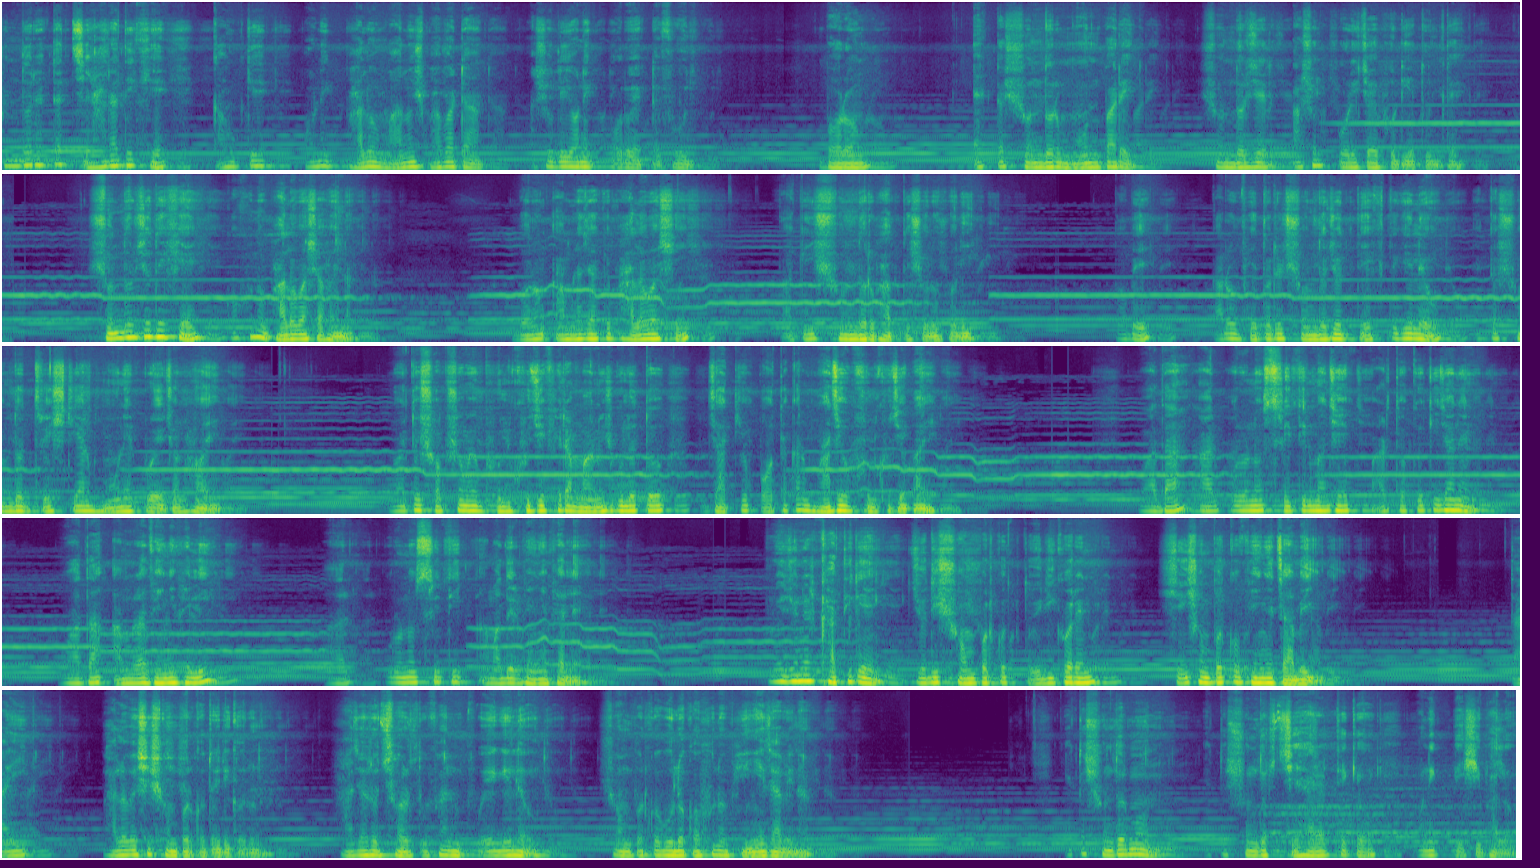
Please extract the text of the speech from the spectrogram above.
সুন্দর একটা চেহারা দেখে কাউকে অনেক ভালো মানুষ ভাবাটা আসলেই অনেক বড় একটা ভুল। বরং একটা সুন্দর মন পারে সৌন্দর্যের আসল পরিচয় ফুটিয়ে তুলতে। সৌন্দর্য দেখে কখনো ভালোবাসা হয় না। বরং আমরা যাকে ভালোবাসি, তাকেই সুন্দর ভাবতে শুরু করি। তবে কারও ভেতরের সৌন্দর্য দেখতে গেলেও একটা সুন্দর দৃষ্টি আর মনের প্রয়োজন হয়। নয়তো সবসময় ভুল খুঁজে ফেরা মানুষগুলো তো জাতীয় পতাকার মাঝেও ভুল খুঁজে পায়। ওয়াদা আর পুরনো স্মৃতির মাঝে পার্থক্য কি জানেন? ওয়াদা আমরা ভেঙে ফেলি আর পুরনো স্মৃতি আমাদের ভেঙে ফেলে। প্রয়োজনের খাতিরে যদি সম্পর্ক তৈরি করেন, সেই সম্পর্ক ভেঙে যাবেই। তাই ভালোবেসে সম্পর্ক তৈরি করুন। হাজারো ঝড়, তুফান বয়ে গেলেও সম্পর্কগুলো কখনো ভেঙে যাবে না। একটা সুন্দর মন, একটা সুন্দর চেহারার থেকেও অনেক বেশি ভালো।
